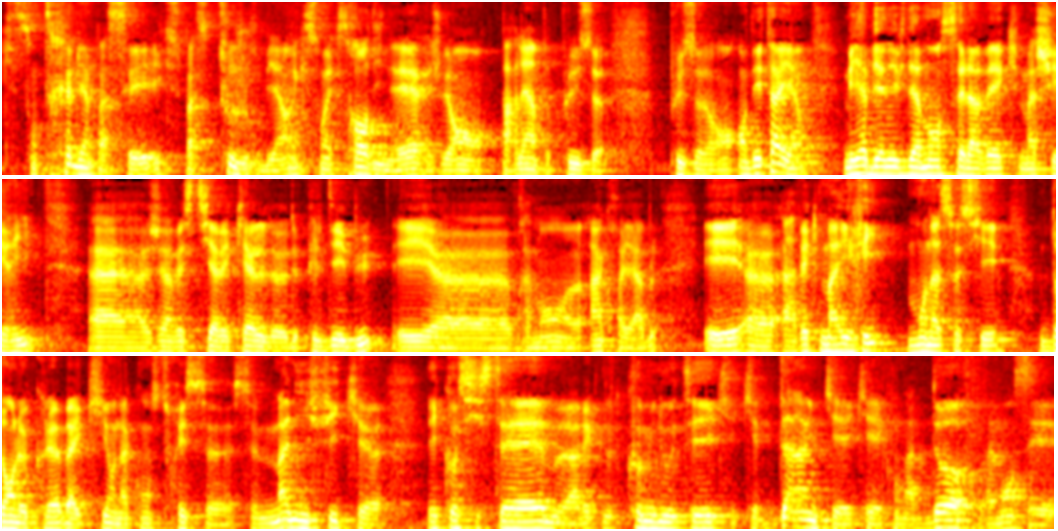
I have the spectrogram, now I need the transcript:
qui sont très bien passés et qui se passent toujours bien, et qui sont extraordinaires. Et je vais en parler un peu plus plus en, en détail. hein. Mais il y a bien évidemment celle avec ma chérie. Euh, J'ai investi avec elle euh, depuis le début et euh, vraiment euh, incroyable. Et euh, avec Maïri, mon associé, dans le club avec qui on a construit ce, ce magnifique euh, écosystème euh, avec notre communauté qui, qui est dingue, qui qui qu'on adore vraiment, c'est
